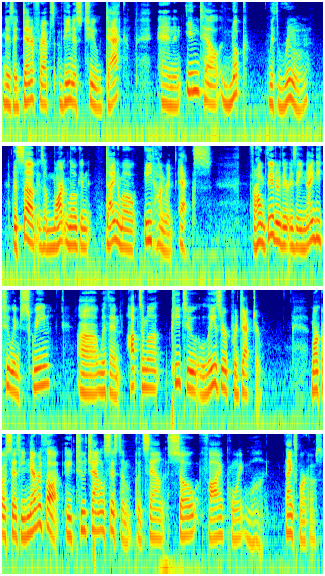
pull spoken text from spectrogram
There's a Denafrips Venus 2 DAC and an Intel NUC with Roon. The sub is a Martin Logan Dynamo 800X. For home theater, there is a 92-inch screen uh, with an Optoma P2 laser projector. Marcos says he never thought a two-channel system could sound so 5.1. Thanks, Marcos.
